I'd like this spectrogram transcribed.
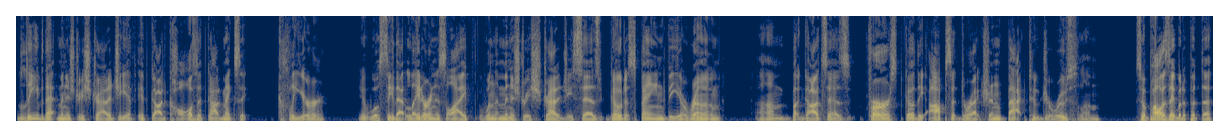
leave that ministry strategy if, if God calls, if God makes it clear. We'll see that later in his life when the ministry strategy says go to Spain via Rome. Um, but God says first go the opposite direction back to Jerusalem. So Paul is able to put the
